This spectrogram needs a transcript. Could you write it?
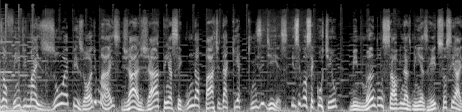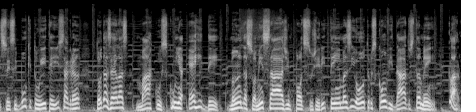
Chegamos ao fim de mais um episódio, mas já já tem a segunda parte daqui a 15 dias. E se você curtiu, me manda um salve nas minhas redes sociais, Facebook, Twitter e Instagram, todas elas Marcos Cunha RD. Manda sua mensagem, pode sugerir temas e outros convidados também. Claro,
